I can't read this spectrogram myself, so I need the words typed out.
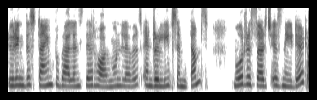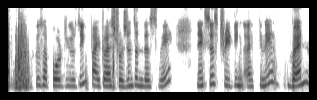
during this time to balance their hormone levels and relieve symptoms. More research is needed to support using phytoestrogens in this way. Next is treating acne. When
